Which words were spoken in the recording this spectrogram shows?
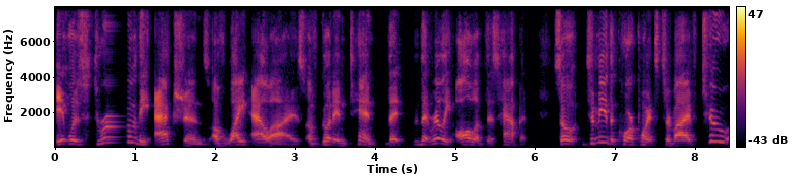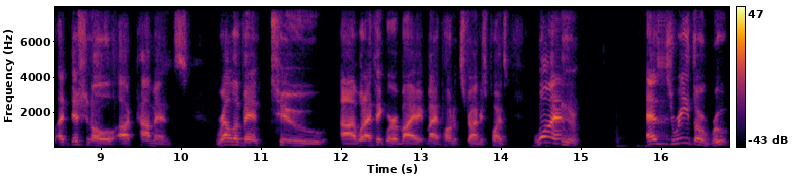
it was through the actions of white allies of good intent that that really all of this happened. So to me the core points survive. Two additional uh, comments relevant to uh, what i think were my my opponent's strongest points. One as read the root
